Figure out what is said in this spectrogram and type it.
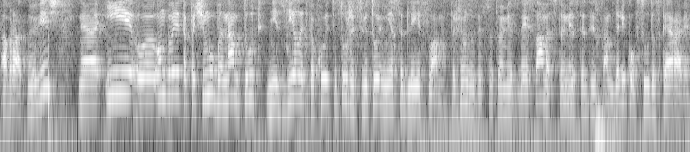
обратную вещь. Э, и э, он говорит, а почему бы нам тут не сделать какое-то тоже святое место для ислама? Причем тут святое место для ислама, святое место для ислама далеко в Саудовской Аравии.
